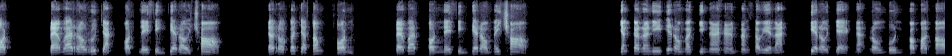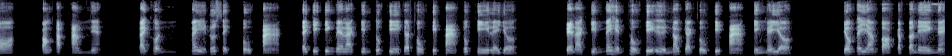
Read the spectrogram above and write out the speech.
อด แปลว่าเรารู้จักอดในสิ่งที่เราชอบ แล้วเราก็จะต้องทน แปลว่าทนในสิ่งที่เราไม่ชอบ อย่างกรณีที่เรามากินอาหารมังสวิรัตที่เราแจกณโรงบุญคอปทกองทัพธรรมเนี่ย หลายคนไม่รู้สึกถูกปาก แต่จริง ๆ เวลากินทุกทีก็ถูกที่ปากทุกทีเลยโยม เวลากินไม่เห็นถูกที่อื่น นอกจากถูกที่ปากจริงไหมโยมโยมพยายามบอกกับตนเองนะ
